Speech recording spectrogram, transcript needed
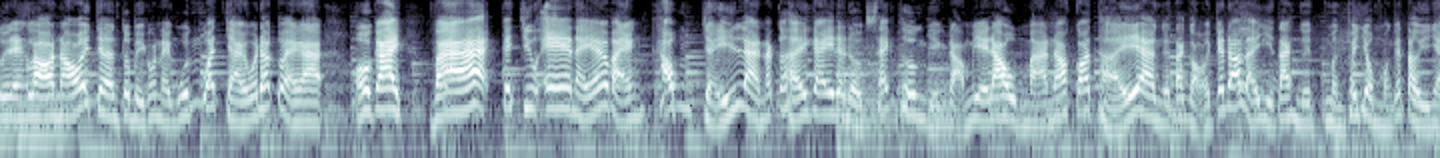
Tôi đang lo nói cho nên tôi bị con này quýnh quá trời quá đất các bạn à. Ok và cái chiêu e này á bạn không chỉ là nó có thể gây ra được sát thương diện rộng vậy đâu mà nó có thể à, người ta gọi cái đó là gì ta? Người mình phải dùng bằng cái từ gì nhỉ?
